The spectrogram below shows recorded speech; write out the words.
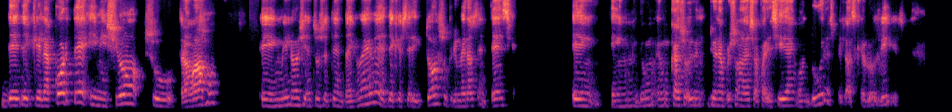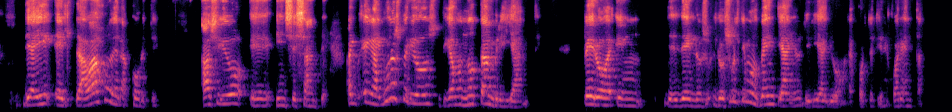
Desde que la Corte inició su trabajo en 1979, desde que se dictó su primera sentencia en, en, un, caso de, una persona desaparecida en Honduras, Velázquez Rodríguez. De ahí el trabajo de la Corte ha sido eh, incesante. En algunos periodos, digamos, no tan brillante, pero en, desde los, los, últimos 20 años, diría yo, la Corte tiene 40,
